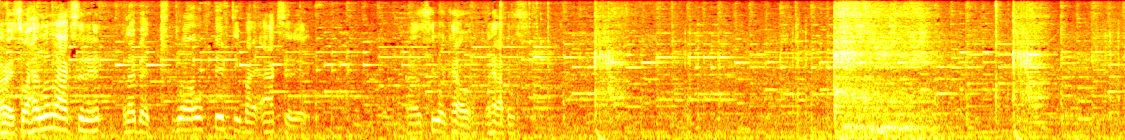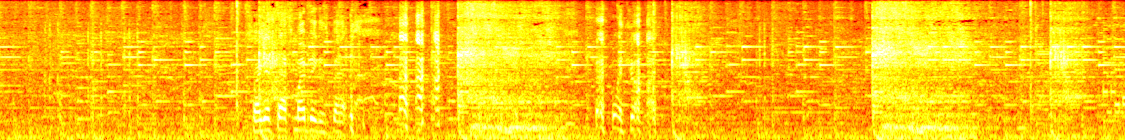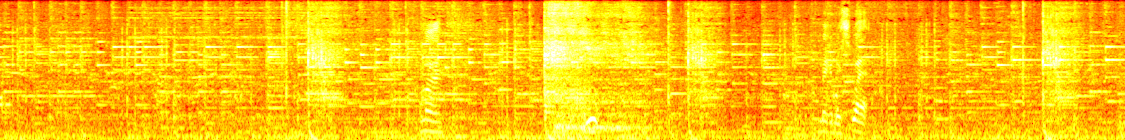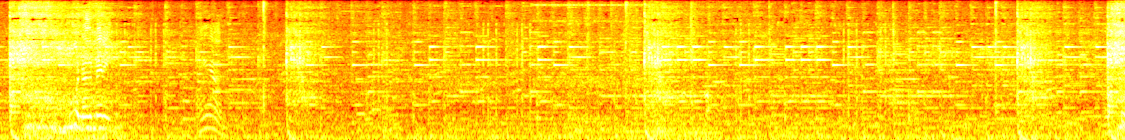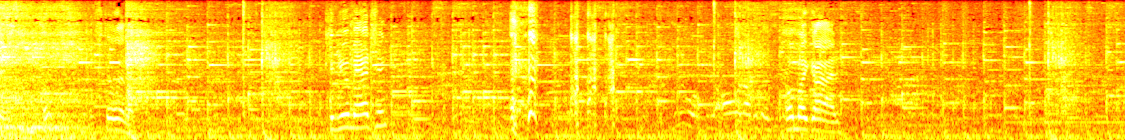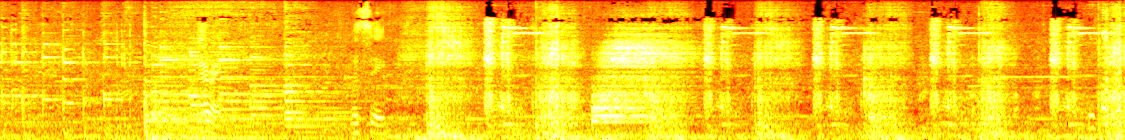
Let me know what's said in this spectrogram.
All right, so I had a little accident, and I bet 1250 by accident. Uh, let's see what what happens. So I guess that's my biggest bet. oh my god. Come on. Making me sweat. Ooh, another mini. Damn. Oh, still in it. Can you imagine? Oh my God. All right. Let's see.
